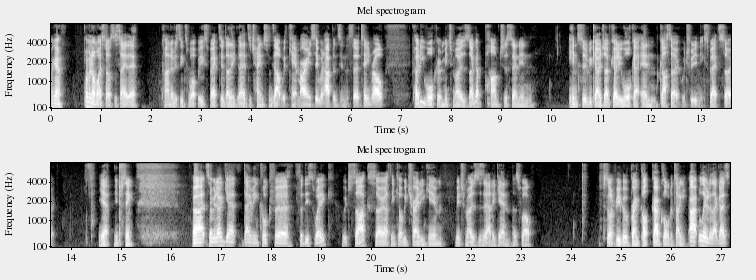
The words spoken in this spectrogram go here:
okay. Probably not much else to say there. Kind of is what we expected. I think they had to change things up with Cam Murray and see what happens in the 13 role. Cody Walker and Mitch Moses. I got pumped just then in in Supercoach. I have Cody Walker and Gutho, which we didn't expect. So, yeah, interesting. All right, so we don't get Damien Cook for for this week, which sucks. So I think I'll be trading him. Mitch Moses is out again as well. Still a few people grab Koloamatangi. All right, we'll leave it at that, guys.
